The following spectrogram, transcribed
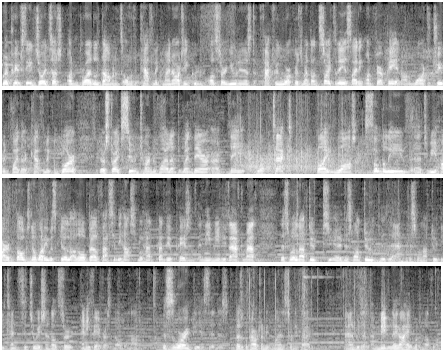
who had previously enjoyed such unbridled dominance over the Catholic minority. group of Ulster Unionist factory workers went on strike today, citing unfair pay and unwarranted treatment by their Catholic employer. Their strike soon turned violent when they, are, they were attacked by what some believe uh, to be hired thugs. Nobody was killed, although Belfast City Hospital had plenty of patients in the immediate aftermath. This will not do. uh, this won't do. Uh, this will not do the tense situation in Ulster any favors. No, it will not. This is worrying. Yes, it is. Political power 20, minus 25, and we just immediately got hit with another one.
